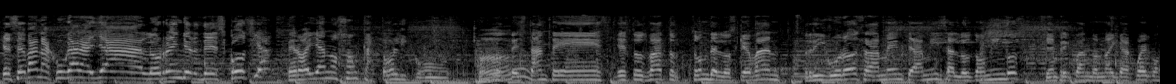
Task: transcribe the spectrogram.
que se van a jugar allá los Rangers de Escocia, pero allá no son católicos, son Ah. protestantes. Estos vatos son de los que van rigurosamente a misa los domingos, siempre y cuando no haya juego.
